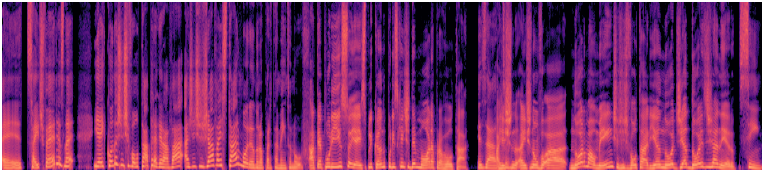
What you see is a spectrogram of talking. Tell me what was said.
é, sair de férias, né? E aí, quando a gente voltar para gravar, a gente já vai estar morando no apartamento novo. Até por isso, e aí explicando, por isso que a gente demora pra voltar. Exato. A gente, a gente não. ah, normalmente a gente voltaria no dia 2 de janeiro. Sim,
